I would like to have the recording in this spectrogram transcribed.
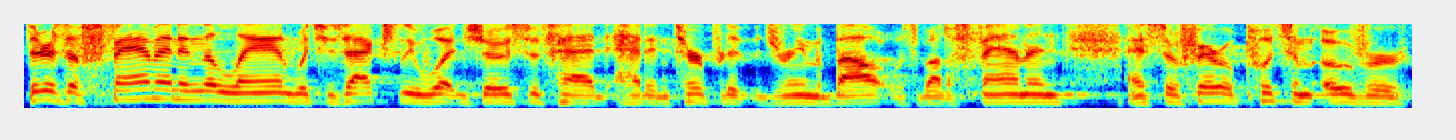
There's a famine in the land, which is actually what Joseph had, had interpreted the dream about. It was about a famine. And so Pharaoh puts him over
